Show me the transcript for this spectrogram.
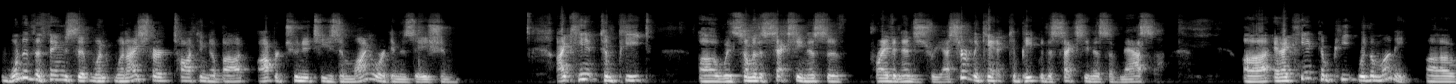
one of the things that when, when I start talking about opportunities in my organization, I can't compete uh, with some of the sexiness of private industry. I certainly can't compete with the sexiness of NASA. Uh, and I can't compete with the money, uh,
